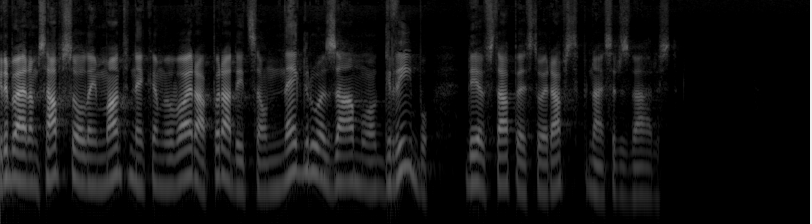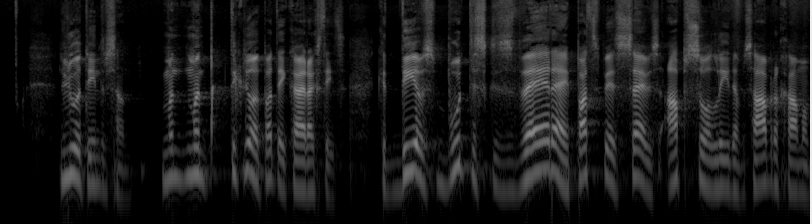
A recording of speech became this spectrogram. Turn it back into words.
Gribējams apsolījumu mantiniekam vēl vairāk parādīt savu negrozāmo gribu. Dievs tāpēc to ir apstiprinājis ar zvērstu. Ļoti interesanti. Man, man tik ļoti patīk, kā ir rakstīts, ka Dievs būtiski zvērēja pats pie sevis, apsolīdams Abrahamam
